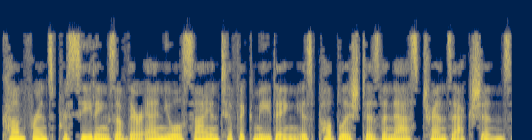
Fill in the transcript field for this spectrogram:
Conference proceedings of their annual scientific meeting is published as the NAST Transactions.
